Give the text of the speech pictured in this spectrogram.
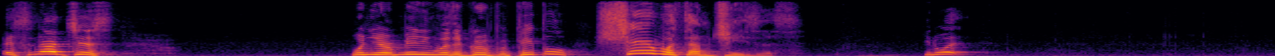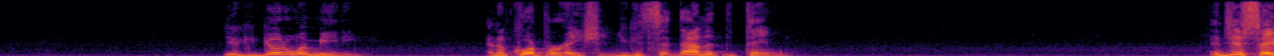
It's not just when you're meeting with a group of people, share with them Jesus. You know what? You could go to a meeting and a corporation, you could sit down at the table and just say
